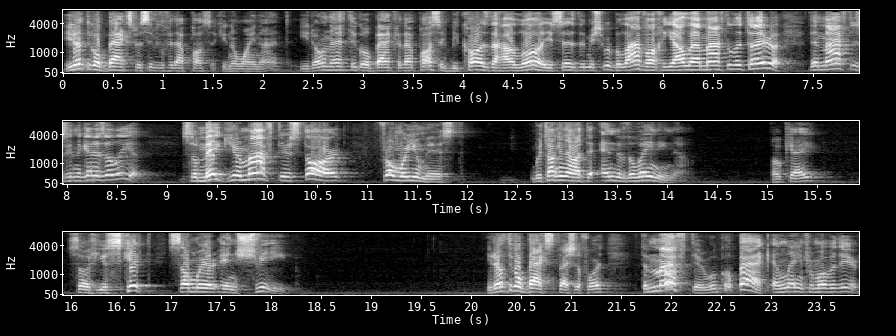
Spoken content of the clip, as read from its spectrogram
You don't have to go back specifically for that pasuk. You know why not? You don't have to go back for that pasuk because the halal, he says the mishmur belavach yala mafter l'tayra. The mafter is going to get his aliyah. So make your mafter start from where you missed. We're talking now at the end of the laning now. Okay? So if you skipped somewhere in Shvi, you don't have to go back special for it. The mafter will go back and lane from over there.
